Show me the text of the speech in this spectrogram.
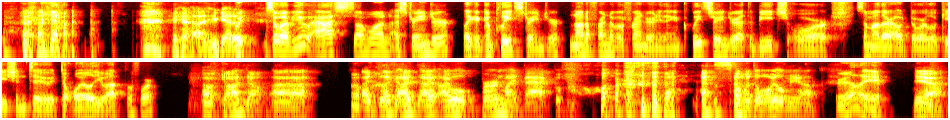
yeah. yeah, you get it. Wait, so have you asked someone, a stranger, like a complete stranger, not a friend of a friend or anything, a complete stranger at the beach or some other outdoor location to to oil you up before? Oh God, no. Uh, Oh. I like I, I I will burn my back before I ask someone to oil me up. really? Yeah.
